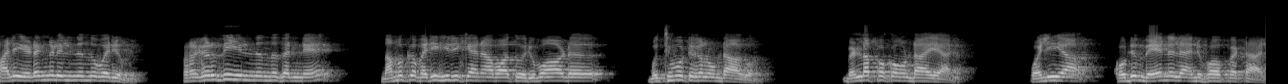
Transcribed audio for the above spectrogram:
പലയിടങ്ങളിൽ നിന്ന് വരും. പ്രകൃതിയിൽ നിന്ന് തന്നെ നമുക്ക് പരിഹരിക്കാനാവാത്ത ഒരുപാട് ബുദ്ധിമുട്ടുകൾ ഉണ്ടാകും. വെള്ളപ്പൊക്കം ഉണ്ടായാൽ വലിയ കൊടും വേനൽ അനുഭവപ്പെട്ടാൽ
